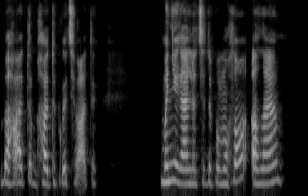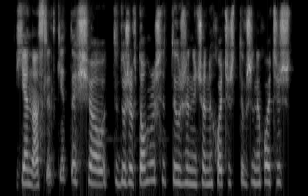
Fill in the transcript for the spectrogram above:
багато-багато працювати. Мені реально це допомогло, але є наслідки, те, що ти дуже втомлюєшся, ти вже нічого не хочеш, ти вже не хочеш,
